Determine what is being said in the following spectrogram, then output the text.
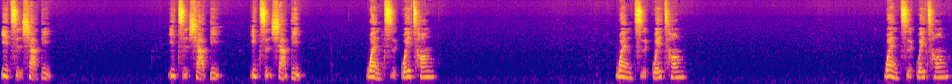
一子下地，一子下地，一子下地。万子归仓，万子归仓，万子归仓，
